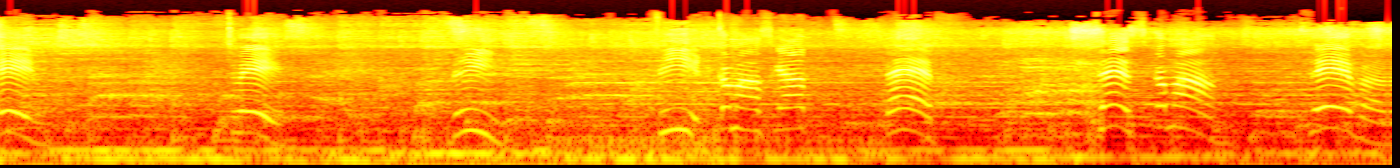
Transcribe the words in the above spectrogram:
1, 2, 3, 4, kom aan schat. 5, 6, kom aan. 7,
